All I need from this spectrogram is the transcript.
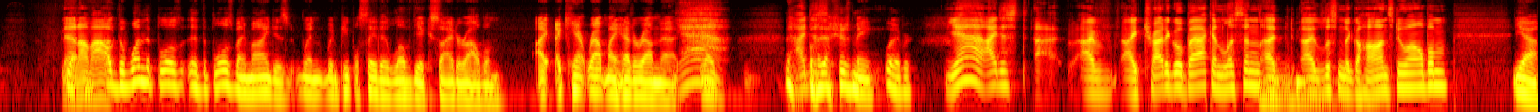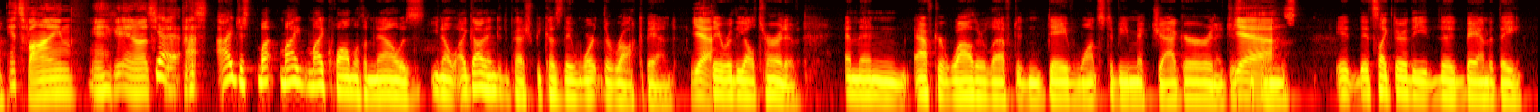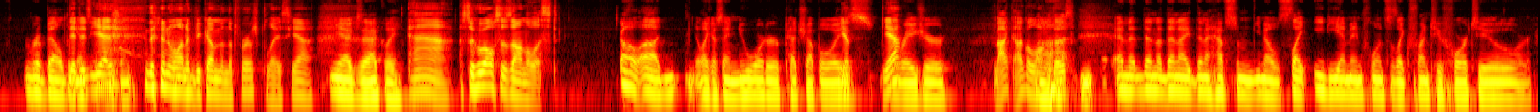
Man, I'm uh, out. The one that blows that blows my mind is when when people say they love the Exciter album. I, I can't wrap my head around that. yeah. I Like, but just, that's just me. Whatever. yeah, I just, I, I've, I try to go back and listen. I, I listened to Gahan's new album. Yeah. It's fine. You know, it's, Yeah, it's, I, I just my, my my qualm with them now is you know I got into Depeche because they weren't the rock band. Yeah. they were the alternative. And then after Wilder left, and Dave wants to be Mick Jagger, and it just Yeah. becomes it, it's like they're the the band that they rebelled they against. Did, yeah, they didn't want to become in the first place. Yeah. yeah, exactly. Ah, so who else is on the list? Oh, uh, like I say, New Order, Pet Shop Boys, Yeah. Erasure. I, I'll go along with Uh, those. and then, then then I then I have some you know slight EDM influences like Front Two Four Two or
